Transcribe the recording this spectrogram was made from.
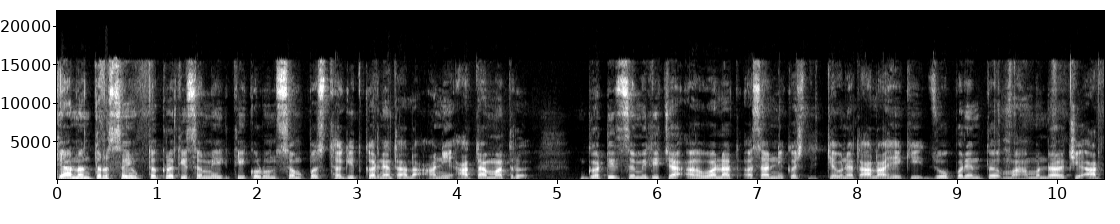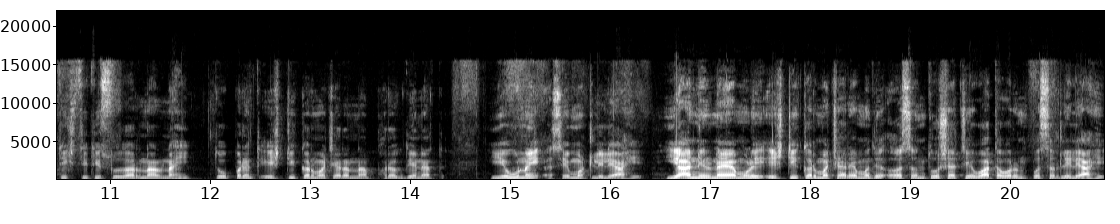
त्यानंतर संयुक्त कृती समितीकडून संप स्थगित करण्यात आला आणि आता मात्र गठित समितीच्या अहवालात असा निकष ठेवण्यात आला आहे की जोपर्यंत महामंडळाची आर्थिक स्थिती सुधारणार नाही तोपर्यंत एस टी कर्मचाऱ्यांना फरक देण्यात येऊ नये असे म्हटलेले आहे. या निर्णयामुळे एस टी कर्मचाऱ्यामध्ये असंतोषाचे वातावरण पसरलेले आहे.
